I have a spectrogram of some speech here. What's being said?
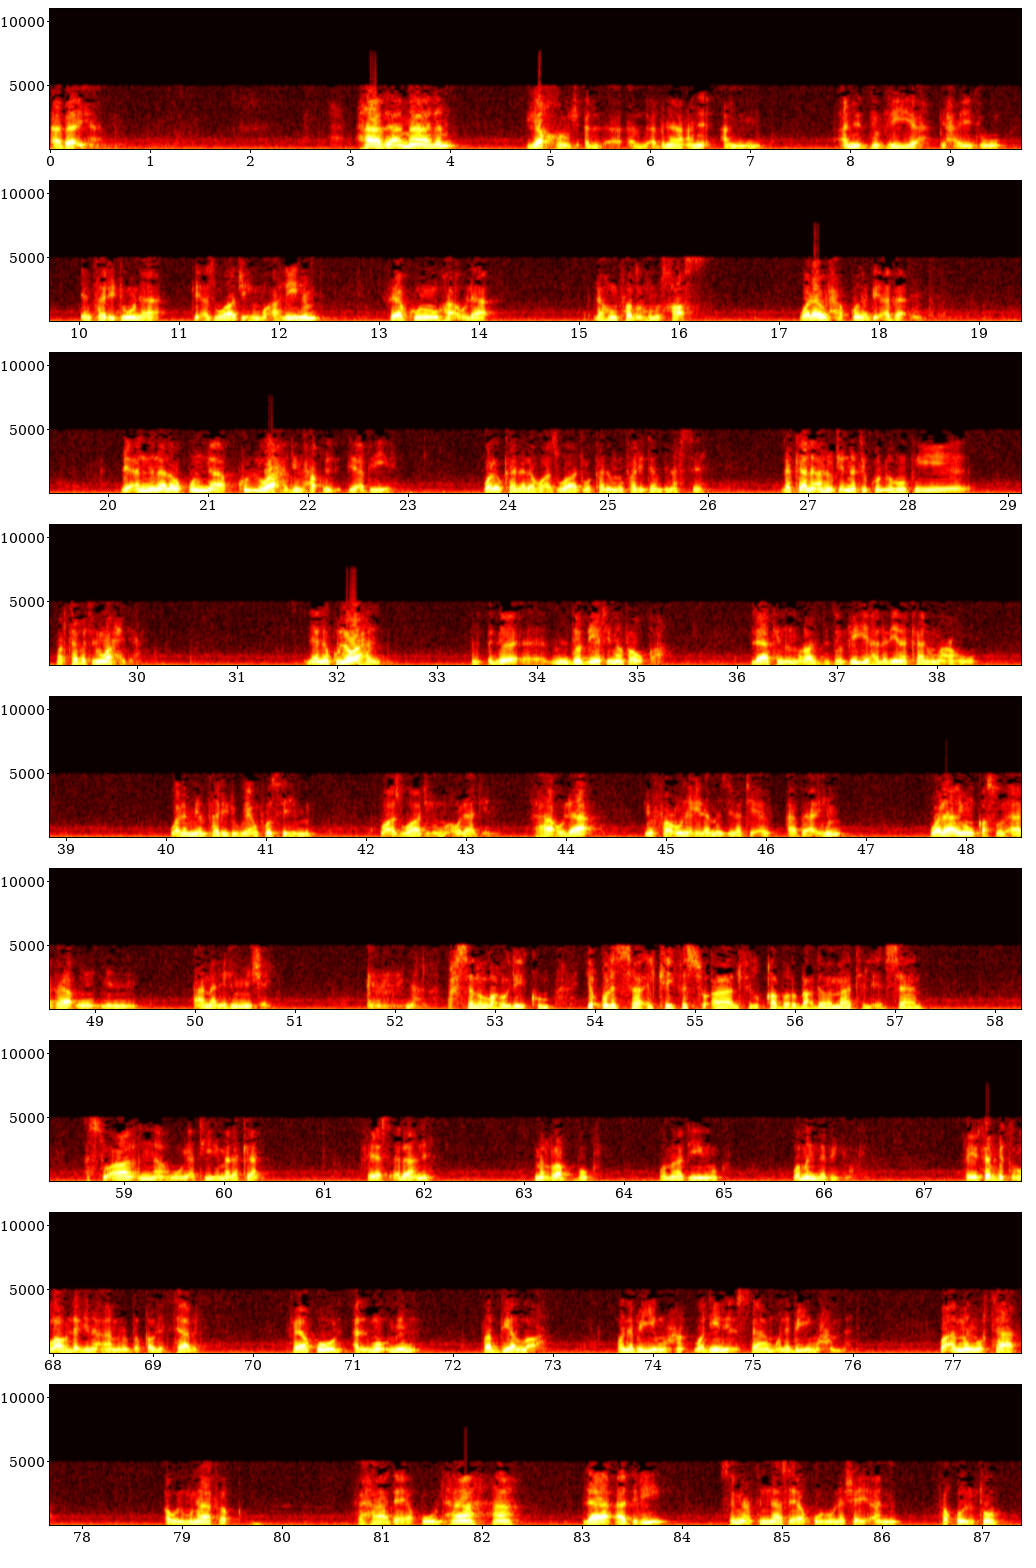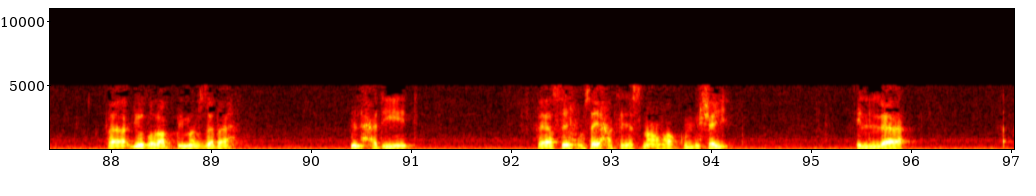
آبائها. هذا ما لم يخرج الأبناء عن عن عن الذرية بحيث ينفردون بأزواجهم وأهليهم فيكون هؤلاء لهم فضلهم الخاص ولا يلحقون بآبائهم. لأننا لو قلنا كل واحد يلحق بأبيه ولو كان له أزواج وكان منفردا بنفسه لكان أهل الجنة كلهم في مرتبة واحدة. لأن كل واحد من ذرية من فوقه لكن المراد بالذرية الذين كانوا معه ولم ينفردوا بأنفسهم وأزواجهم وأولادهم. فهؤلاء يرفعون إلى منزلة آبائهم ولا ينقص الآباء من عملهم من شيء. نعم. أحسن الله إليكم. يقول السائل كيف السؤال في القبر بعدما مات الإنسان؟ السؤال أنه يأتيه ملكان فيسألانه من ربك وما دينك ومن نبيك. فيثبت الله الذين آمنوا بالقول الثابت فيقول المؤمن ربي الله. ونبي محمد ودين الإسلام ونبي محمد. وأما المرتاب أو المنافق فهذا يقول ها ها لا أدري سمعت الناس يقولون شيئا فقلته فيضرب بمرزبة من حديد فيصيح صيحة يسمعها كل شيء إلا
